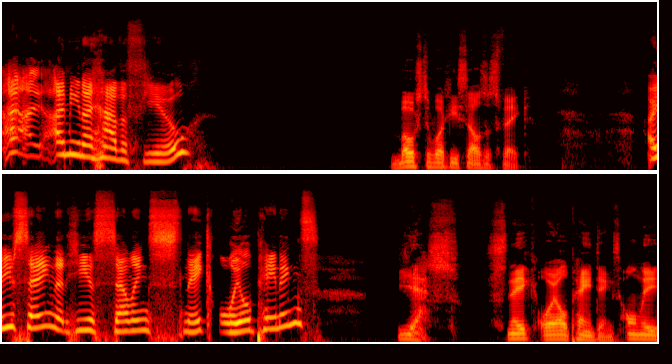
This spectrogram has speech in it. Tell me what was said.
I, I mean, I have a few. Most of what he sells is fake. Are you saying that he is selling snake oil paintings? Yes. Snake oil paintings. Only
